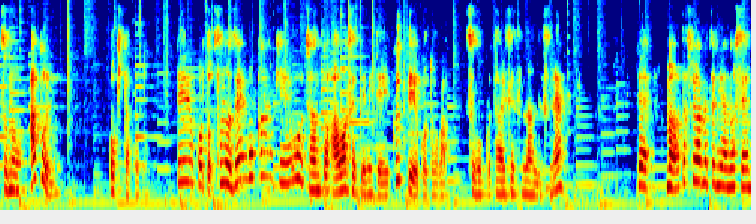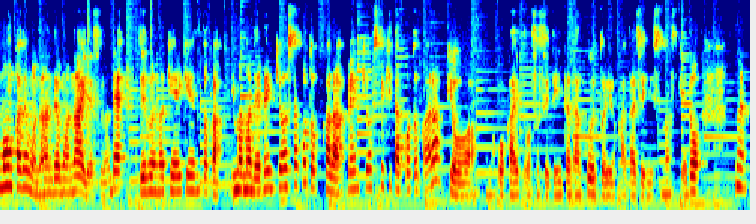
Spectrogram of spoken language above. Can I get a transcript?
その後に起きたことっていうことその前後関係をちゃんと合わせて見ていくっていうことがすごく大切なんですね。で、まあ、私は別にあの専門家でも何でもないですので自分の経験とか今まで勉強したことから勉強してきたことから今日はあのご回答させていただくという形にしますけど、ね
